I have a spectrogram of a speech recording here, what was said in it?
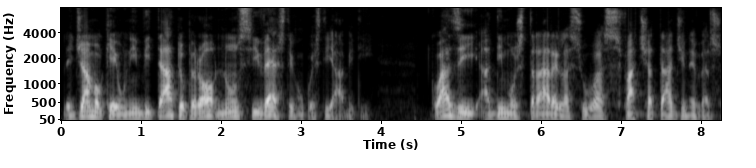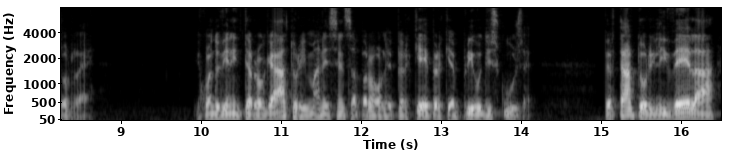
Leggiamo che un invitato però non si veste con questi abiti, quasi a dimostrare la sua sfacciataggine verso il re. E quando viene interrogato rimane senza parole. Perché? Perché è privo di scuse. Pertanto rivela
